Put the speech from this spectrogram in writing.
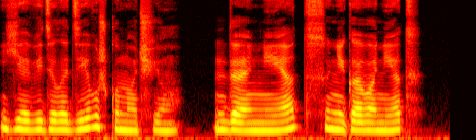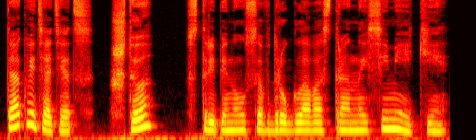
«Я видела девушку ночью». «Да нет, никого нет. Так ведь, отец?» «Что?» — встрепенулся вдруг глава странной семейки.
